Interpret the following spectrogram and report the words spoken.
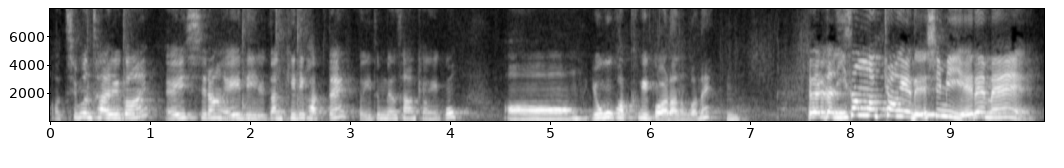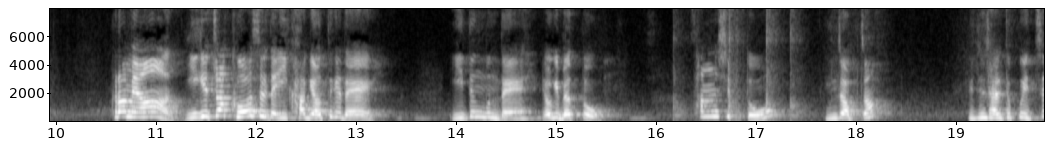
어, 지문 잘 읽어. AC랑 AD 일단 길이 같대. 어, 이등변 삼각형이고, 어, 요거 각 크기 구하라는 거네. 음. 일단 이 삼각형의 내심이 얘래매. 그러면 이게 쫙 그었을 때 이 각이 어떻게 돼? 2등분 돼. 여기 몇 도? 30도. 문제 없죠? 유진 잘 듣고 있지?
